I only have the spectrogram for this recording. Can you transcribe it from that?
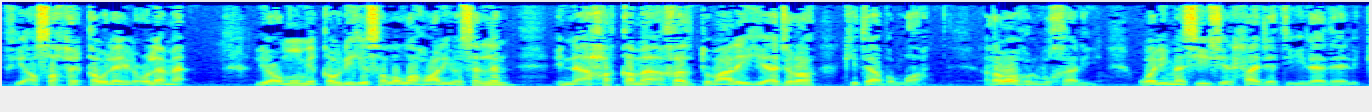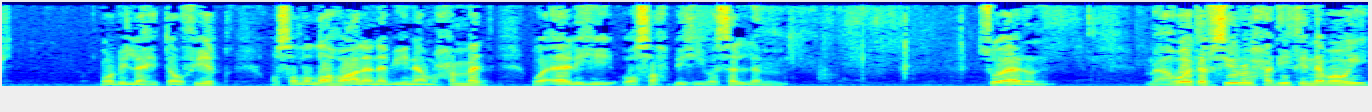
في أصح قولي العلماء. لعموم قوله صلى الله عليه وسلم إن أحق ما أخذتم عليه أجر كتاب الله. رواه البخاري. ولمسيس الحاجة إلى ذلك. وبالله التوفيق وصلى الله على نبينا محمد وآله وصحبه وسلم. سؤال. ما هو تفسير الحديث النبوي؟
